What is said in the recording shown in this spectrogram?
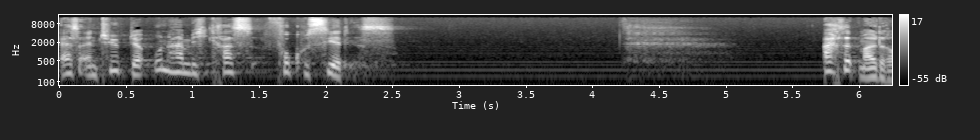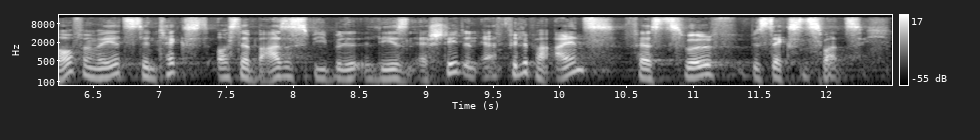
er ist ein Typ, der unheimlich krass fokussiert ist. Achtet mal drauf, wenn wir jetzt den Text aus der Basisbibel lesen. Er steht in Philippa 1, Vers 12 bis 26.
